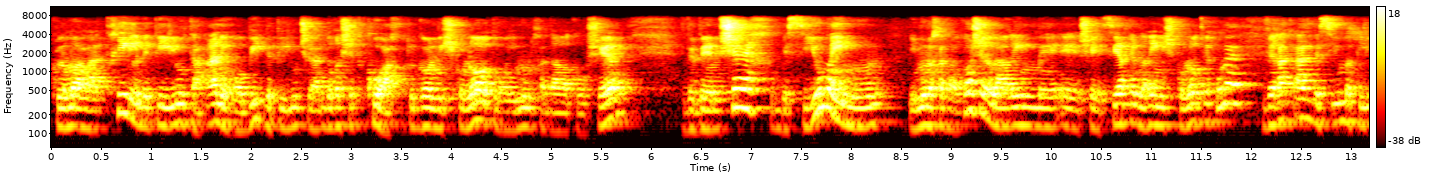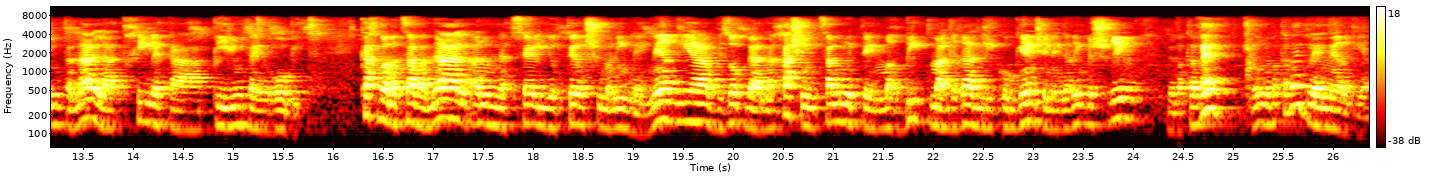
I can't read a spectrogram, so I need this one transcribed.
כלומר להתחיל בפעילות האנאירובית, בפעילות שדורשת כוח, כגון משקולות או אימון חדר הכושר, ובהמשך, בסיום האימון, אימון החדר הכושר, להרים, אה, אה, שסיימתם להרים משקולות וכולי, ורק אז בסיום הפעילות הנ"ל להתחיל את הפעילות האירובית. כך במצב הנ"ל אנו ננצל יותר שומנים לאנרגיה, וזאת בהנחה שניצלנו את אה, מרבית מאגרי הגליקוגן שנאגרים בשריר ובכבד, שריר ובכבד לאנרגיה.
